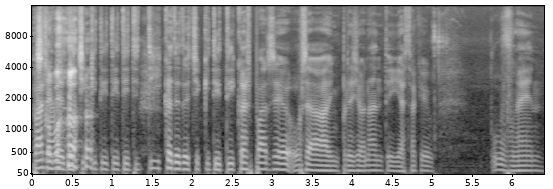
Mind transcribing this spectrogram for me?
parce, como- desde chiquitititicas, desde chiquititicas, parce, o sea, impresionante, y hasta que, uff, men,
